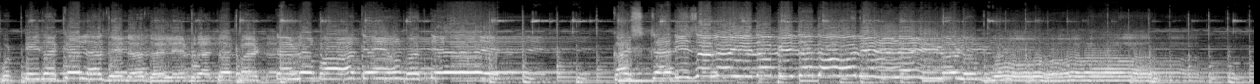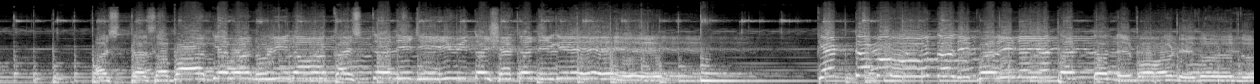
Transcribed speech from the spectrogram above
ಹುಟ್ಟಿದ ಕೆಲ ದಿನದಲ್ಲಿ ಮೃತಪಟ್ಟಳು ಮಾತೆಯು ಮತ್ತೆ ಕಷ್ಟದಿ ಸಲಹಿದ ಅಷ್ಟ ಸೌಭಾಗ್ಯವನುಳಿದ ಕಷ್ಟದಿ ಜೀವಿತ ಶಟನಿಗೆ ಕೆಟ್ಟ ಬಹುದದಿ ಪರಿಣಯ ತಟ್ಟದೆ ಮಾಡಿದದು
